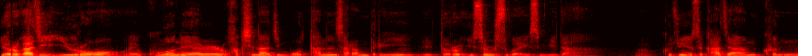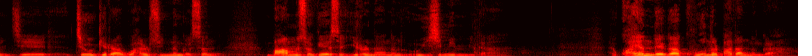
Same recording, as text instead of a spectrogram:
여러 가지 이유로 구원을 확신하지 못하는 사람들이 더러 있을 수가 있습니다. 그 중에서 가장 큰 이제 적이라고 할 수 있는 것은 마음속에서 일어나는 의심입니다. 과연 내가 구원을 받았는가?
